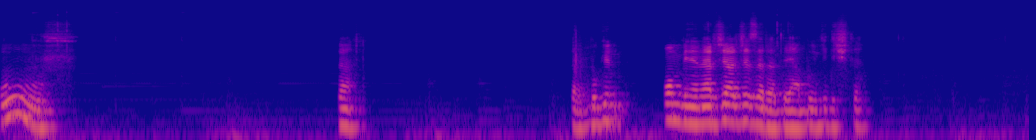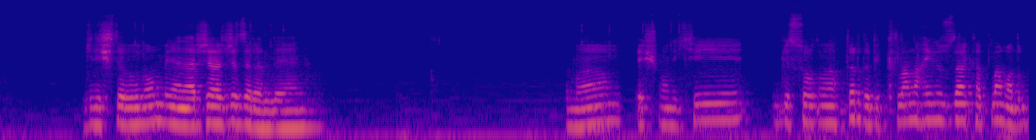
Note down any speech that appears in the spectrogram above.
Uf. Güzel. Güzel. Bugün 10.000 enerji harcayacağız herhalde yani bu gidişte. Gidişte bugün 10.000 enerji harcayacağız herhalde yani. Tamam. 5 12 bir sorun anahtarı da bir klana henüz daha katılamadım.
